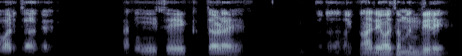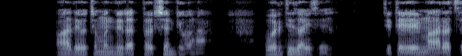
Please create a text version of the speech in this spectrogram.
बाले आहे. आणि इथे एक तळ आहे. महादेवाचं मंदिर आहे. महादेवाच्या मंदिरात दर्शन किंवा वरती जायचे तिथे महाराज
